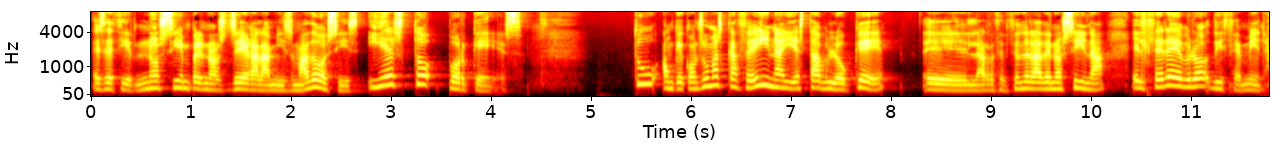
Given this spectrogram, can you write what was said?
es decir, no siempre nos llega la misma dosis. ¿Y esto por qué es? Tú, aunque consumas cafeína y esta bloquee, eh, la recepción de la adenosina, el cerebro dice, mira,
